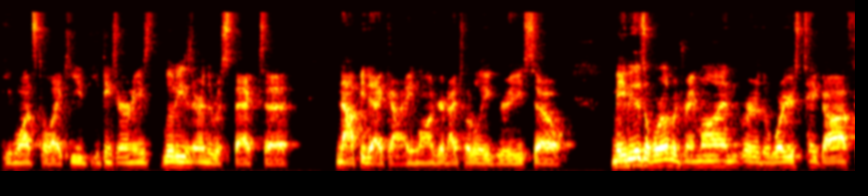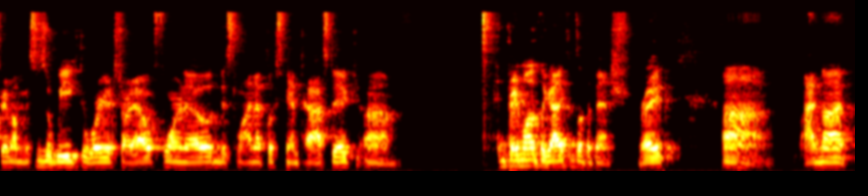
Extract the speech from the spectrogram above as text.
He wants to like he he thinks Ernie's Looney's earned the respect to not be that guy any longer, and I totally agree. So maybe there's a world where Draymond, where the Warriors take off, Draymond misses a week, the Warriors start out four and zero, oh, and this lineup looks fantastic. Um, and Draymond's the guy comes off the bench, right? Um, I'm not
